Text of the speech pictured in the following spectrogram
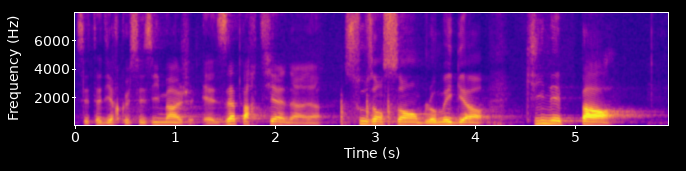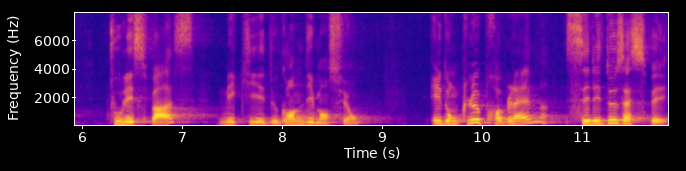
c'est-à-dire que ces images, elles appartiennent à un sous-ensemble oméga qui n'est pas tout l'espace, mais qui est de grande dimension, et donc le problème, c'est les deux aspects.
